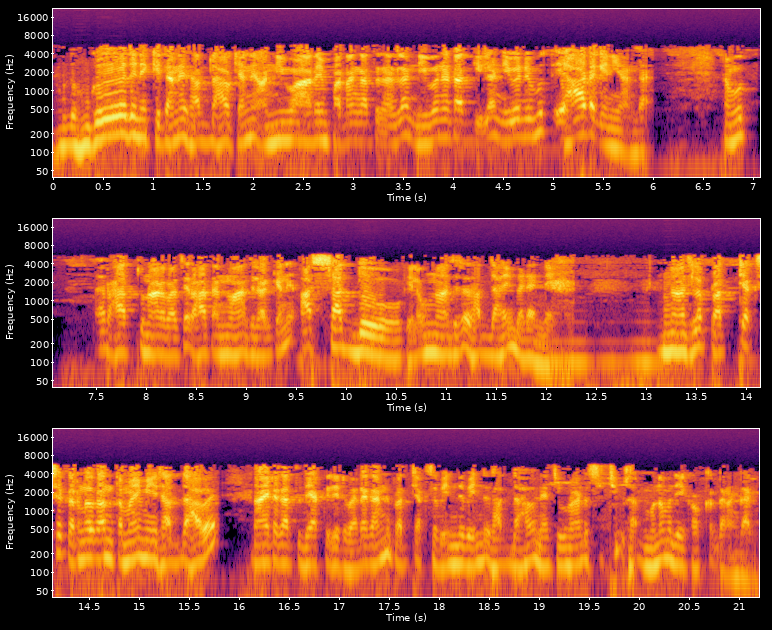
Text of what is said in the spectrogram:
මොකද හුඟ දෙනෙක් හිතන්නේ ශ්‍රද්ධාව කියන්නේ අනිවාර්යෙන් පටන් ගන්න නැදලා නිවනටත් ගිහිලා නිවනෙමුත් එහාට ගෙනියන්නයි. නමුත් රහත් වුණාට පස්සේ රහතන් වහන්සේලා කියන්නේ අසද්දෝ කියලා. උන්වහන්සේට ශ්‍රද්ධාවෙන් වැඩන්නේ නැහැ. උන්වහන්සේලා ප්‍රත්‍යක්ෂ කරනකන් තමයි මේ ශ්‍රද්ධාව ණයට ගත්ත දෙයක් විදිහට වැඩ ගන්න ප්‍රත්‍යක්ෂ වෙන්න වෙන්න ශ්‍රද්ධාව නැති වුණාට මොනම දෙයක්ක් ගණන් ගන්න.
